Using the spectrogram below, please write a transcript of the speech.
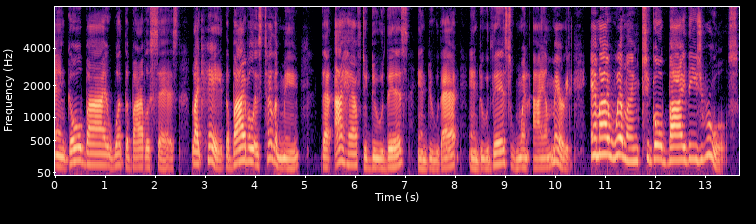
and go by what the Bible says. Like, hey, the Bible is telling me that I have to do this and do that and do this when I am married. Am I willing to go by these rules?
